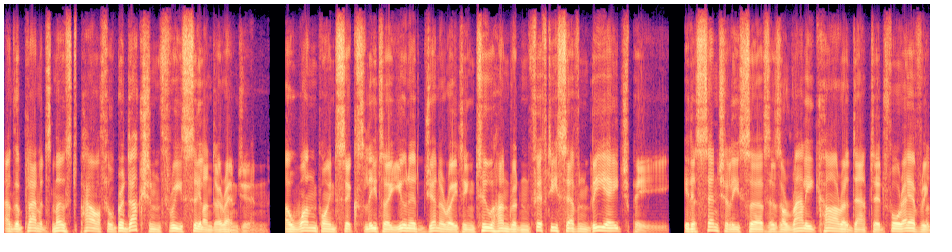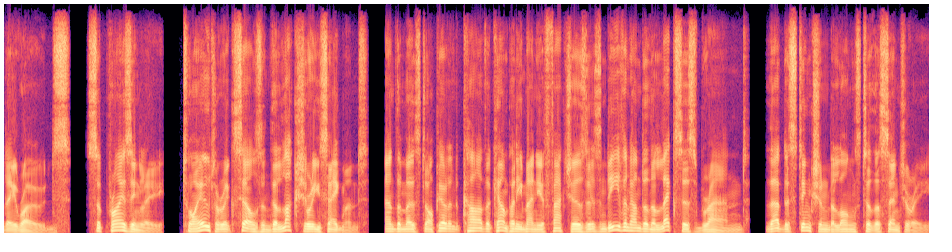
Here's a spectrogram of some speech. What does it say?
and the planet's most powerful production 3-cylinder engine, a 1.6-liter unit generating 257 bhp. It essentially serves as a rally car adapted for everyday roads. Surprisingly, Toyota excels in the luxury segment, and the most opulent car the company manufactures isn't even under the Lexus brand. That distinction belongs to the Century,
